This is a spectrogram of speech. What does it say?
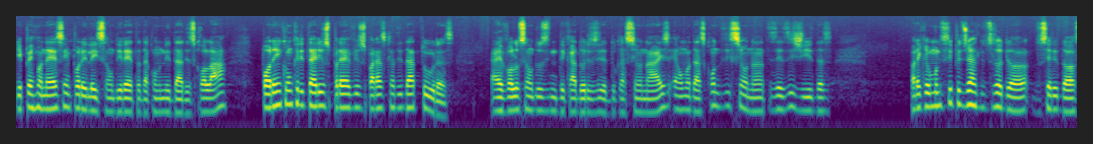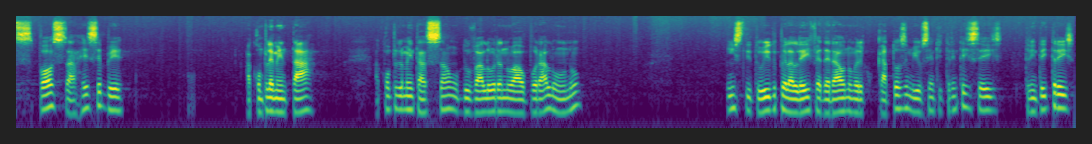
que permanecem por eleição direta da comunidade escolar, porém com critérios prévios para as candidaturas. A evolução dos indicadores educacionais é uma das condicionantes exigidas para que o município de Jardim do Seridó possa receber a complementar a complementação do valor anual por aluno instituído pela Lei Federal número 14.133,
